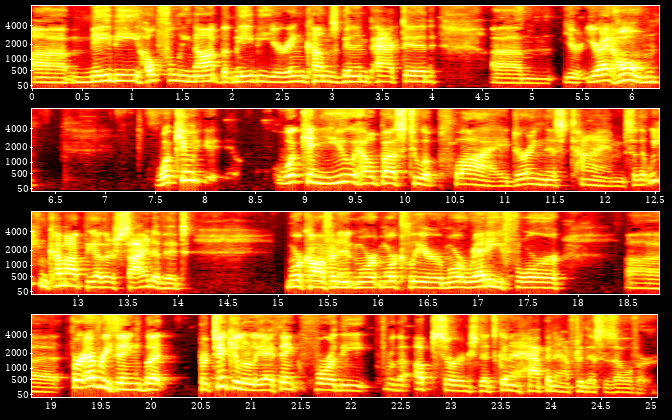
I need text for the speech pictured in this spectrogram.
Uh, maybe, hopefully not, but maybe your income's been impacted. Um, you're you're at home. What can what can you help us to apply during this time so that we can come out the other side of it more confident, more more clear, more ready for uh, for everything, but particularly I think for the for the upsurge that's going to happen after this is over.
